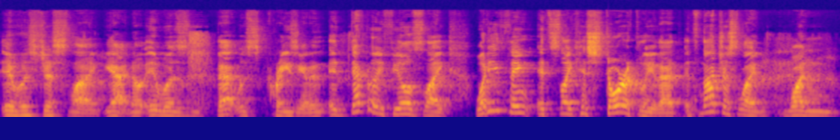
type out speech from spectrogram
it was just like yeah no it was that was crazy and it, it definitely feels like what do you think it's like historically that it's not just like one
